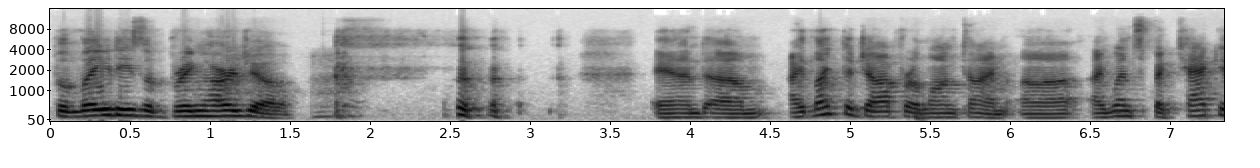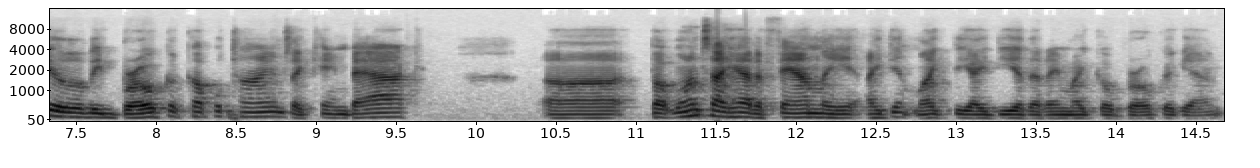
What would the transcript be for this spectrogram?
the ladies of Beringharjo. and um, I liked the job for a long time. Uh, I went spectacularly broke a couple times. I came back. Uh, but once I had a family, I didn't like the idea that I might go broke again.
